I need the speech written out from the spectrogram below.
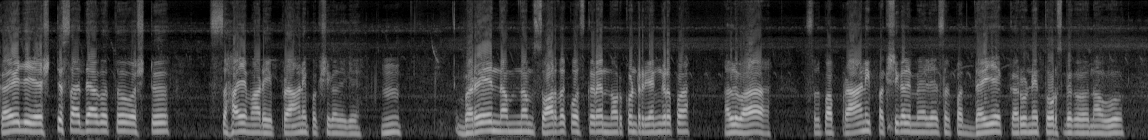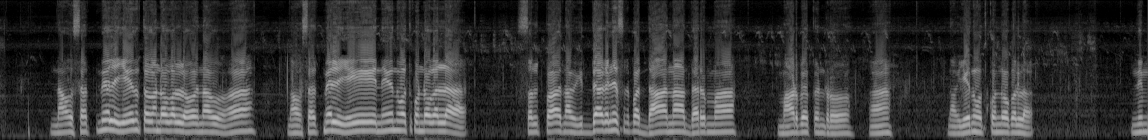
ಕೈಯಲ್ಲಿ ಎಷ್ಟು ಸಾಧ್ಯ ಆಗುತ್ತೋ ಅಷ್ಟು ಸಹಾಯ ಮಾಡಿ ಪ್ರಾಣಿ ಪಕ್ಷಿಗಳಿಗೆ. ಹ್ಞೂ ಬರೇ ನಮ್ಮ ನಮ್ಮ ಸ್ವಾರ್ಥಕ್ಕೋಸ್ಕರ ನೋಡ್ಕೊಂಡ್ರೆ ಹೆಂಗ್ರಪ್ಪ. ಅಲ್ವಾ? ಸ್ವಲ್ಪ ಪ್ರಾಣಿ ಪಕ್ಷಿಗಳ ಮೇಲೆ ಸ್ವಲ್ಪ ದಯೆ, ಕರುಣೆ ತೋರಿಸ್ಬೇಕು ನಾವು. ನಾವು ಸತ್ ಮೇಲೆ ಏನು ತೊಗೊಂಡೋಗಲ್ಲೋ ನಾವು ನಾವು ಸತ್ ಮೇಲೆ ಏನೇನು ಹೊತ್ಕೊಂಡೋಗಲ್ಲ. ಸ್ವಲ್ಪ ನಾವು ಇದ್ದಾಗಲೇ ಸ್ವಲ್ಪ ದಾನ, ಧರ್ಮ ಮಾಡ್ಬೇಕಂಡ್ರು ಹಾಂ ನಾವು ಏನು ಹೊತ್ಕೊಂಡು ಹೋಗಲ್ಲ. ನಿಮ್ಮ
